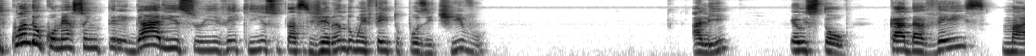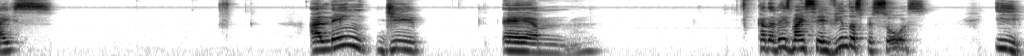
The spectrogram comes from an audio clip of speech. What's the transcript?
e quando eu começo a entregar isso e ver que isso está gerando um efeito positivo, ali eu estou cada vez mais além de é, cada vez mais servindo as pessoas e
